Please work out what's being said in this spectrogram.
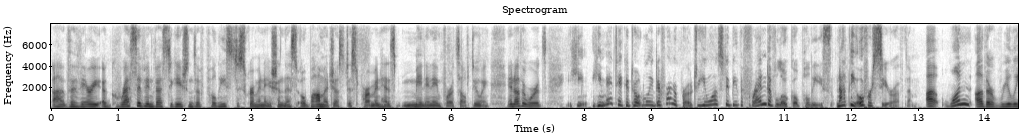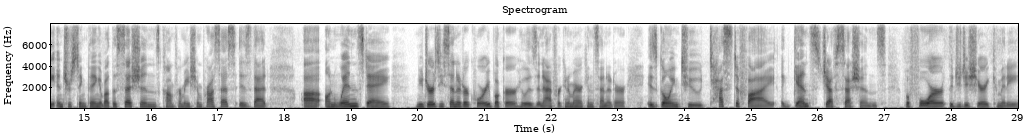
uh, the very aggressive investigations of police discrimination this Obama Justice Department has made a name for itself doing. In other words, he, he may take a totally different approach. He wants to be the friend of local police, not the overseer of them. Uh, one other really interesting thing about the Sessions confirmation process is that uh, on Wednesday, New Jersey Senator Cory Booker, who is an African American senator, is going to testify against Jeff Sessions before the Judiciary Committee.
